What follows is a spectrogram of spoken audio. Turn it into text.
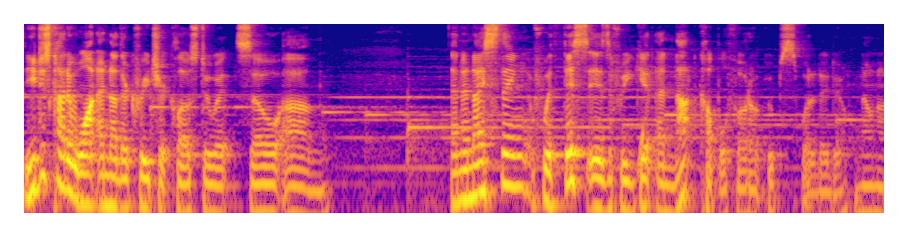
You just kind of want another creature close to it. So, um... And a nice thing with this is if we get a not couple photo... Oops, what did I do? No, no,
